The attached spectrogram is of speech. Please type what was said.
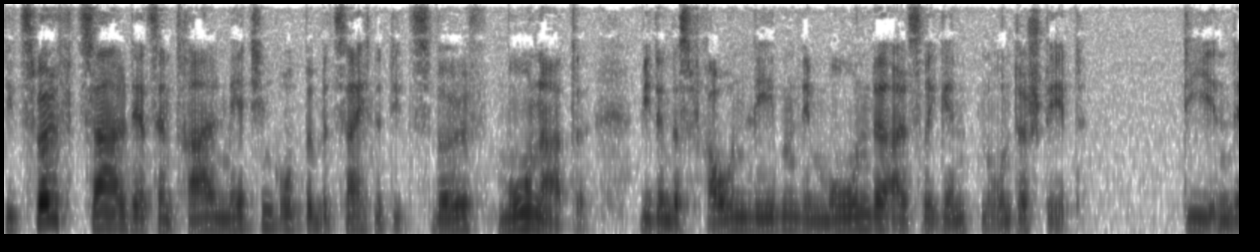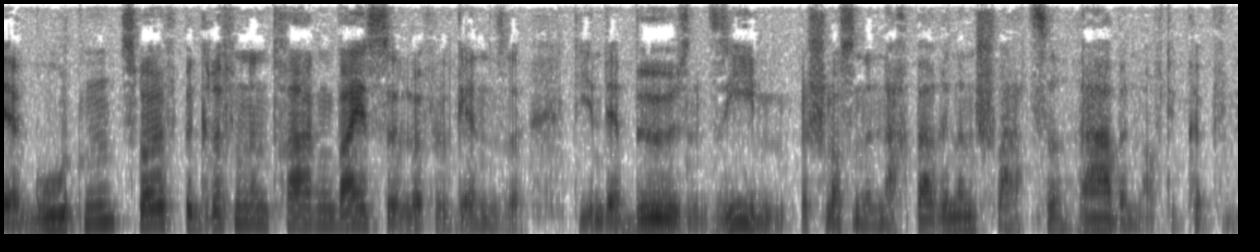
Die Zwölfzahl der zentralen Mädchengruppe bezeichnet die zwölf Monate, wie denn das Frauenleben dem Monde als Regenten untersteht. Die in der guten zwölf Begriffenen tragen weiße Löffelgänse, die in der bösen sieben beschlossenen Nachbarinnen schwarze Raben auf den Köpfen.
